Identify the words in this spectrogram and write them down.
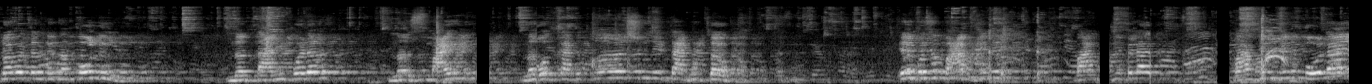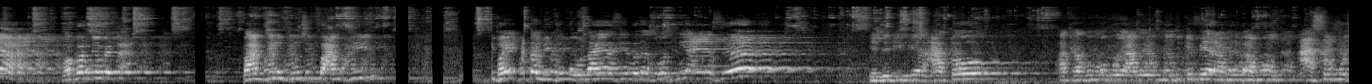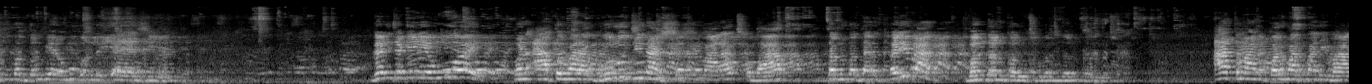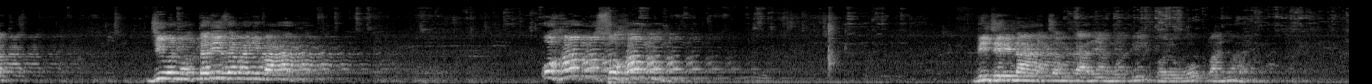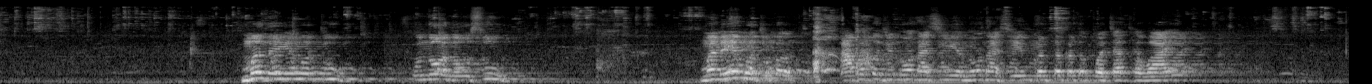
પ્રવચન કરતા બોલું ન તારી પડે ન સ્માઈલ ન બોધ કાઢે કશું નહીં ટાટું ટપ એ પછી બાપજીને બાપજી પેલા બાપજીને બોલાયા. ખબર છે બેટા? બાપજીને પૂછ્યું, બાપજી, ભાઈ તમે જે બોલાયા છે બધા શોધી આયા છે? એટલે કે આ તો આખા ગામમાં કોઈ આવે એવું નથી કે બે રામુ ગામો આશ્રમમાંથી બધો બે રામુ લઈ આવ્યા છીએ. ઘણી જગ્યાએ એવું હોય, પણ આ તો મારા ગુરુજીના શરણ મારા છો બાપ તમે બધા ફરી વાર વંદન કરું છું, વંદન કરું છું. આત્મા અને પરમાત્માની વાત, જીવનમાં તરી જવાની વાત. ઓહમ સોહમ. વીજળીના ચમકારે મોતી પરવો પાનવાય મને એમ તું ઉનો નવસું. મને એમ હતું કે આપણે તો જે નો નાસીએ નો નાસીએ એમ કરતા કરતા પચાસ થવાય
